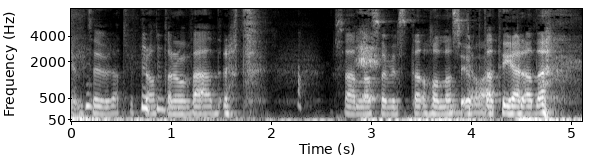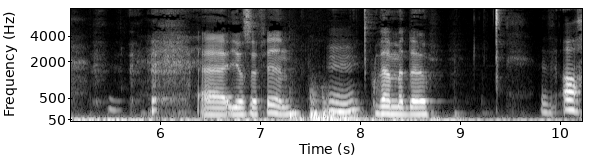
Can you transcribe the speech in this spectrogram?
Vilken tur att vi pratar om vädret. Så alla som vill hålla sig Då. uppdaterade. Eh, Josefin, Mm. vem är du? Åh.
